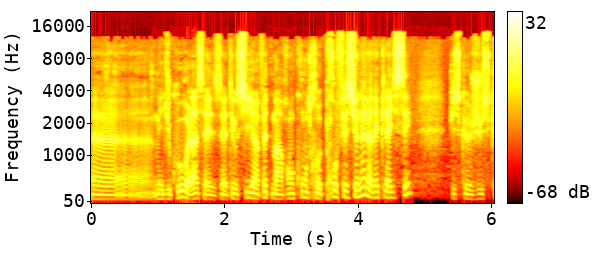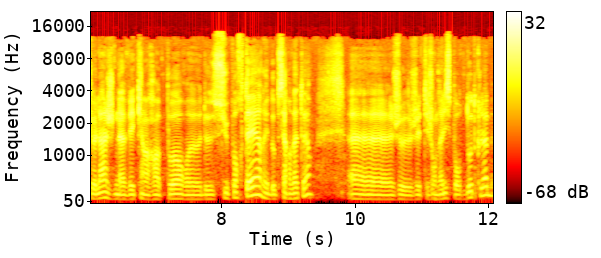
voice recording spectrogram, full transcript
euh, mais du coup voilà ça, ça, a été aussi en fait ma rencontre professionnelle avec l'AIC puisque jusque-là, je n'avais qu'un rapport de supporter et d'observateur. Euh, J'étais journaliste pour d'autres clubs,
